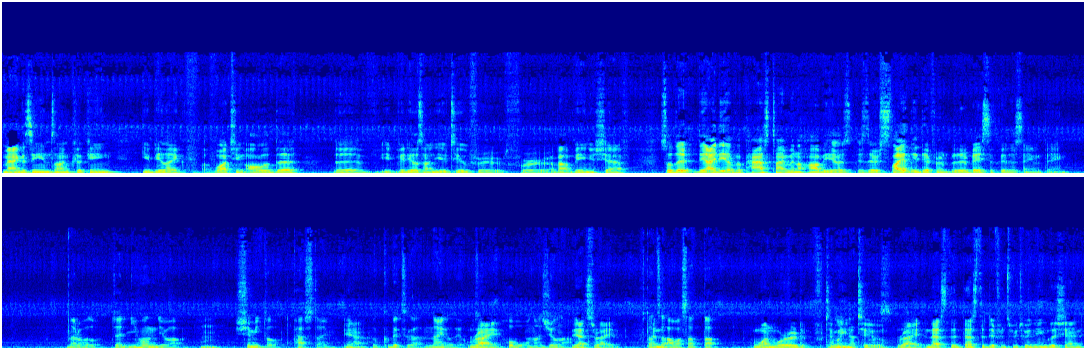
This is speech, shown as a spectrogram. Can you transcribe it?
magazines on cooking. You'd be like watching all of the the v- videos on YouTube for for about being a chef. So the the idea of a pastime and a hobby is, is they're slightly different, but they're basically the same thing. なるほどじゃあ日本には趣味とパスタイム Yeah, の区別がないので Right. ほぼ同じような that's right. 2つ合わさった One word to Only mean that two, was- right? And that's the that's the difference between English and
